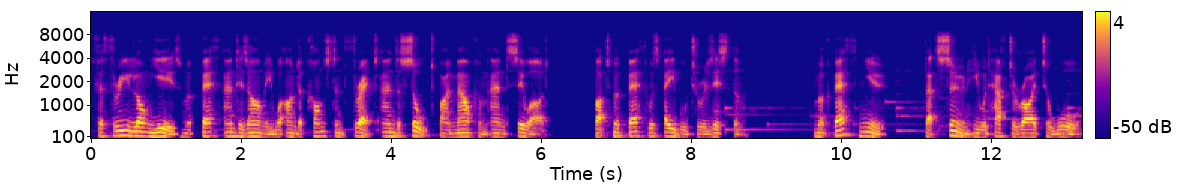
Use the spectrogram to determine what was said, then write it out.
For three long years, Macbeth and his army were under constant threat and assault by Malcolm and Siward. but Macbeth was able to resist them. Macbeth knew that soon he would have to ride to war,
